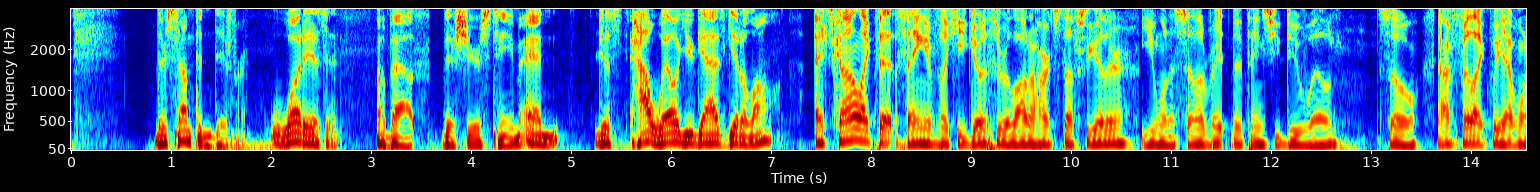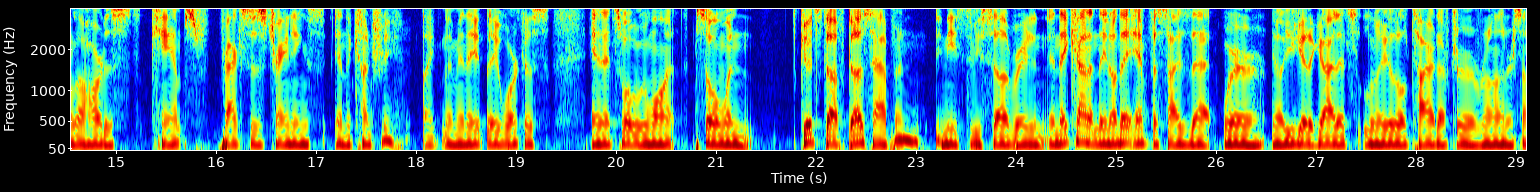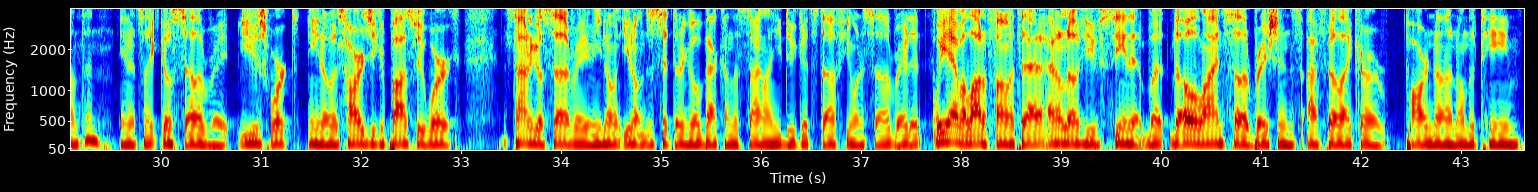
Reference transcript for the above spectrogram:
There's something different. What is it about this year's team and just how well you guys get along? It's kind of like that thing of like you go through a lot of hard stuff together. You want to celebrate the things you do well. So I feel like we have one of the hardest camps, practices, trainings in the country. Like I mean, they they work us, and it's what we want. So when good stuff does happen, it needs to be celebrated. And they kind of, you know, they emphasize that where, you know, you get a guy that's a little tired after a run or something, and it's like, go celebrate. You just worked, you know, as hard as you could possibly work. It's time to go celebrate. You don't, you don't just sit there and go back on the sideline. You do good stuff. You want to celebrate it. We have a lot of fun with that. I don't know if you've seen it, but the O line celebrations, I feel like are par none on the team.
